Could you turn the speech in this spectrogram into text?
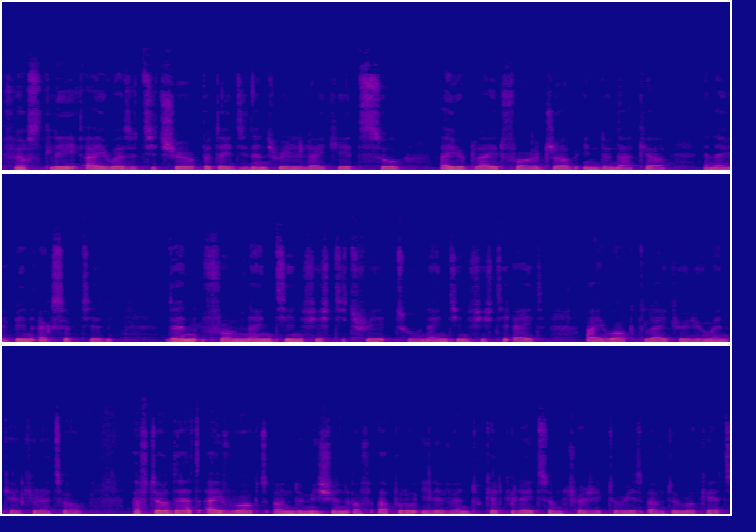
Firstly, I was a teacher, but I didn't really like it, so I applied for a job in the NACA and I've been accepted. Then, from 1953 to 1958, I worked like a human calculator. After that, I've worked on the mission of Apollo 11 to calculate some trajectories of the rocket.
